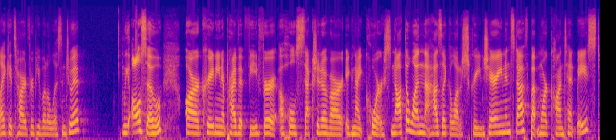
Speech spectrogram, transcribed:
Like it's hard for people to listen to it. We also are creating a private feed for a whole section of our Ignite course, not the one that has like a lot of screen sharing and stuff, but more content based.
